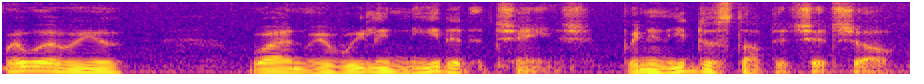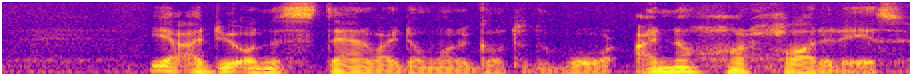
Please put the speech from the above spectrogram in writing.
Where were you when we really needed a change? We needed to stop the shit show yeah, I do understand why I don't want to go to the war. I know how hard it is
